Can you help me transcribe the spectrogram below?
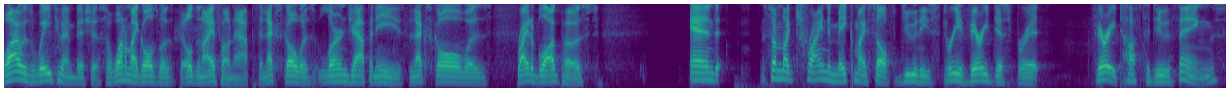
Well, I was way too ambitious. So one of my goals was build an iPhone app. The next goal was learn Japanese. The next goal was write a blog post. And so I'm like trying to make myself do these three very disparate, very tough to do things.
